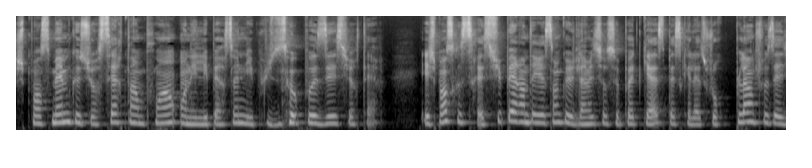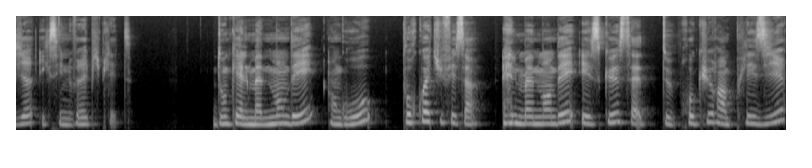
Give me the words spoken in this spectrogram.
Je pense même que sur certains points, on est les personnes les plus opposées sur Terre. Et je pense que ce serait super intéressant que je l'invite sur ce podcast parce qu'elle a toujours plein de choses à dire et que c'est une vraie pipelette. Donc elle m'a demandé, en gros, pourquoi tu fais ça? Elle m'a demandé est-ce que ça te procure un plaisir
